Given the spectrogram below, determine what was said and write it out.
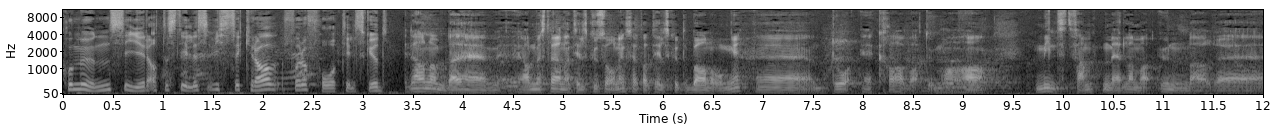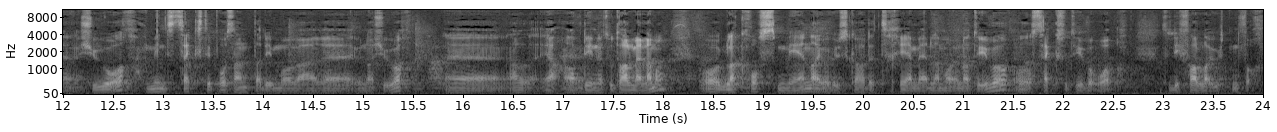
Kommunen sier at det stilles visse krav for å få tilskudd. Det handler om det administrerende tilskuddsordning som heter tilskudd til barn og unge. Eh, da er kravet at du må ha minst 15 medlemmer under 20 eh, år. Minst 60% av de må være under 20 år eh, ja, av dine totalmedlemmer. Og Lacrosse mener jeg å huske hadde tre medlemmer under 20 år og 26 år. Så de faller utenfor,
